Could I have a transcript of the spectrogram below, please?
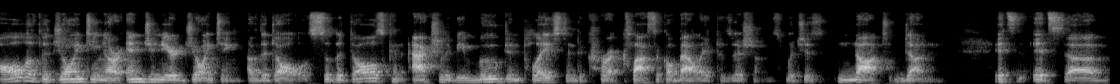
all of the jointing are engineered jointing of the dolls. So the dolls can actually be moved and placed into correct classical ballet positions, which is not done. It's, it's, um,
